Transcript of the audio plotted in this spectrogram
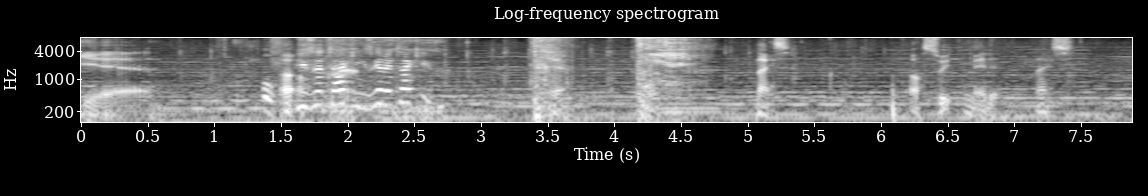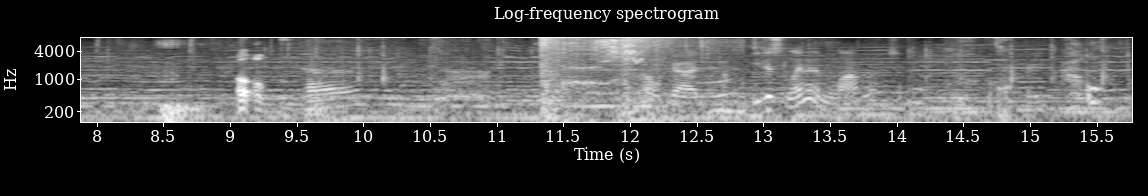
Yeah. Oh, Uh-oh. he's attacking. He's gonna attack you. Yeah. Nice. Oh, sweet. You made it. Nice. Oh, oh. Uh, Oh god. He just landed in lava or something? Oh! Oh!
